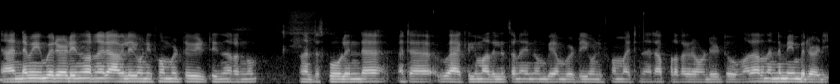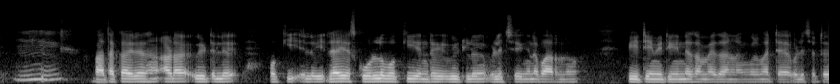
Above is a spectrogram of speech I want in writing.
ഞാൻ എന്റെ മെയിൻ പരിപാടി എന്ന് പറഞ്ഞാൽ രാവിലെ യൂണിഫോം ഇട്ട് വീട്ടിൽ നിന്ന് ഇറങ്ങും. എന്നിട്ട് സ്കൂളിന്റെ മറ്റേ ബാക്കിൽ മതിൽ തന്നെ മുമ്പ് ഞാൻ പോയിട്ട് യൂണിഫോം മാറ്റി നേരെ അപ്പുറത്തെ ഗ്രൗണ്ടിൽ ഇട്ട് പോകും. അതായിരുന്നു എന്റെ മെയിൻ പരിപാടി. അപ്പോൾ അതൊക്കെ അവർ അവിടെ വീട്ടിൽ പൊക്കി സ്കൂളിൽ പൊക്കി എന്റെ വീട്ടിൽ വിളിച്ച് ഇങ്ങനെ പറഞ്ഞു. പി ടി മീറ്റിങ്ങിന്റെ സമയത്താണെങ്കിൽ മറ്റേ വിളിച്ചിട്ട്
